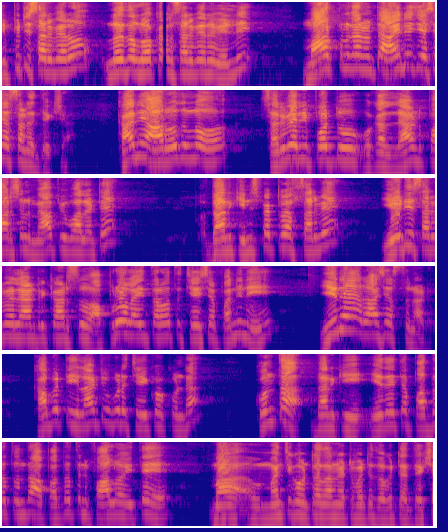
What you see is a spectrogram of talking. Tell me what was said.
డిప్యూటీ సర్వేరో లేదా లోకల్ సర్వేరో వెళ్ళి మార్పులుగా ఉంటే ఆయనే చేసేస్తాడు అధ్యక్ష. కానీ ఆ రోజుల్లో సర్వే రిపోర్టు ఒక ల్యాండ్ పార్సల్ మ్యాప్ ఇవ్వాలంటే దానికి inspector of survey AD survey land records approval అయిన తర్వాత చేసే పనిని ఈయనే రాసేస్తున్నాడు. కాబట్టి ఇలాంటివి కూడా చేయకోకుండా కొంత దానికి ఏదైతే పద్ధతి ఉందో ఆ పద్ధతిని ఫాలో అయితే మా మంచిగా ఉంటుంది అన్నటువంటిది ఒకటి అధ్యక్ష.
